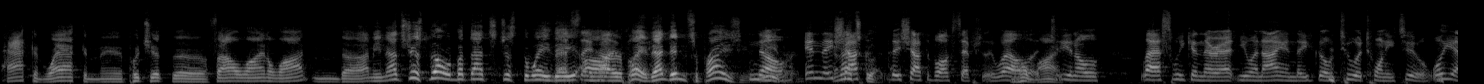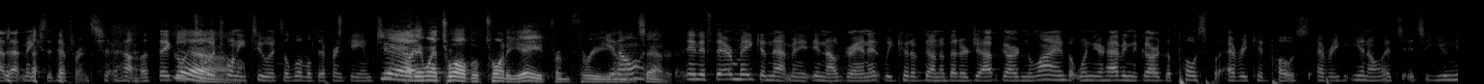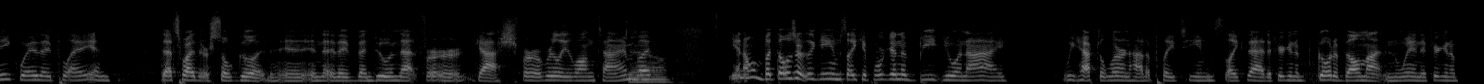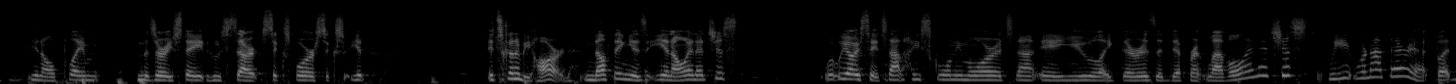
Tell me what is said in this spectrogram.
hack and whack and they put you at the foul line a lot. And, uh, I mean, that's just, no, but that's just the way they That's how they are play. played. That didn't surprise you. No, either. and they that's shot good. they shot the ball exceptionally well. Oh, my. You know, last weekend they're at UNI and I and they go two of twenty two. Well, yeah, that makes a difference. Hell, if they go two Yeah. of twenty two, it's a little different game too. Yeah, but, they went 12 of 28 from three you know, on Saturday. and if they're making that many, you know, granted, we could have done a better job guarding the line. But when you're having to guard the post, every kid posts, every you know, it's it's a unique way they play, and that's why they're so good. And, and they- they've been doing that for gosh, for a really long time. But you know, but those are the games. Like if we're gonna beat you and I, we have to learn how to play teams like that. If you're gonna go to Belmont and win, if you're gonna, you know, play Missouri State, who start six four six, you, it's gonna be hard. Nothing is, you know, and it's just. what We always say it's not high school anymore. It's not AU. Like there is a different level, and it's just we we're not there yet. But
